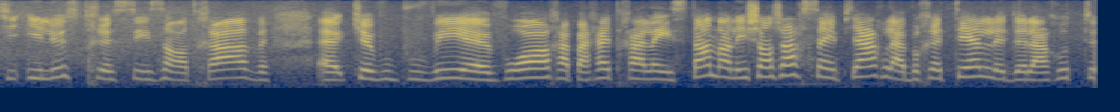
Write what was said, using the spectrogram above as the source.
qui illustrent ces entraves euh, que vous pouvez euh, voir apparaître à l'instant. Dans l'échangeur Saint-Pierre, la bretelle de la route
